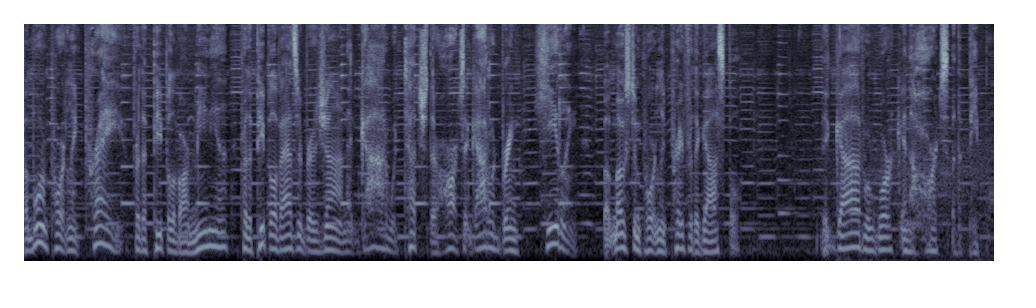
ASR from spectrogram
But more importantly, pray for the people of Armenia, for the people of Azerbaijan, that God would touch their hearts, that God would bring healing. But most importantly, pray for the gospel, that God would work in the hearts of the people.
